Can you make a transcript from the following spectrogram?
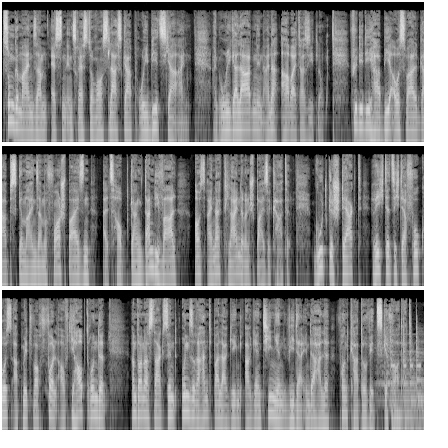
zum gemeinsamen Essen ins Restaurant Slaska Prohibitia ein. Ein uriger Laden in einer Arbeitersiedlung. Für die DHB-Auswahl gab's gemeinsame Vorspeisen, als Hauptgang dann die Wahl aus einer kleineren Speisekarte. Gut gestärkt richtet sich der Fokus ab Mittwoch voll auf die Hauptrunde. Am Donnerstag sind unsere Handballer gegen Argentinien wieder in der Halle von Katowice gefordert.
